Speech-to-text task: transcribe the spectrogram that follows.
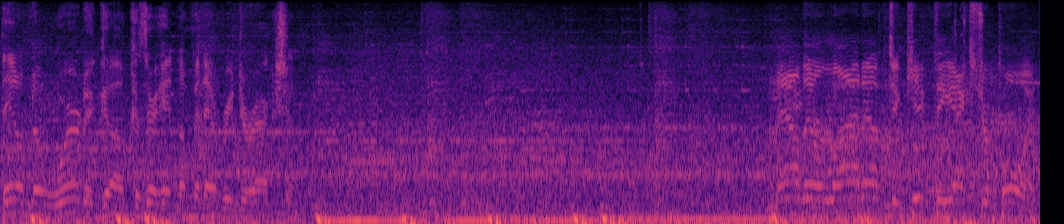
they don't know where to go because they're hitting them in every direction. Now they'll line up to kick the extra point.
